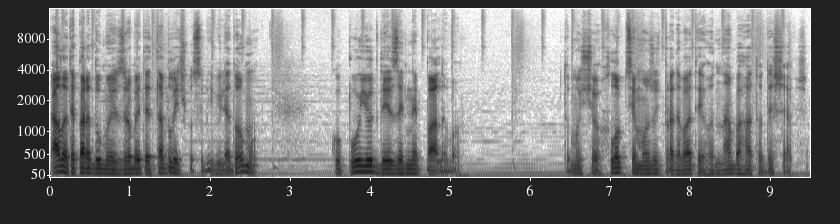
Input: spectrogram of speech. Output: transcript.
Але тепер думаю зробити табличку собі біля дому. Купую дизельне паливо. Тому що хлопці можуть продавати його набагато дешевше.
